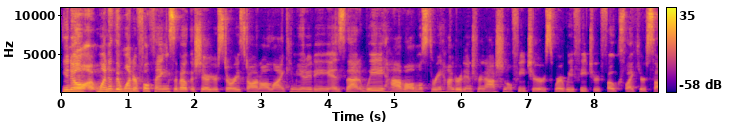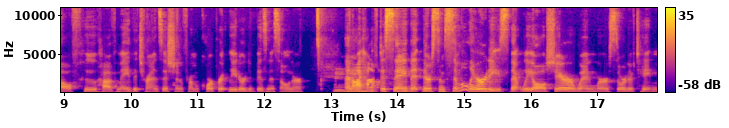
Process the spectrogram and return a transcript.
You know, uh, one of the wonderful things about the Share Your Stories online community is that we have almost 300 international features where we featured folks like yourself who have made the transition from corporate leader to business owner. Mm-hmm. And I mm-hmm. have to say that there's some similarities that we all share when we're sort of ta-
